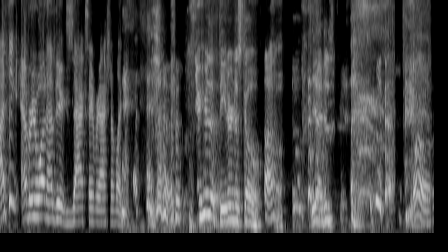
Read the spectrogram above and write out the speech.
I think everyone had the exact same reaction. I'm like, what? You hear the theater just go, Uh, yeah, just whoa.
